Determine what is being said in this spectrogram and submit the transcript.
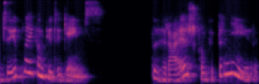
Do you play computer games? Ти граєш комп'ютерні ігри?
